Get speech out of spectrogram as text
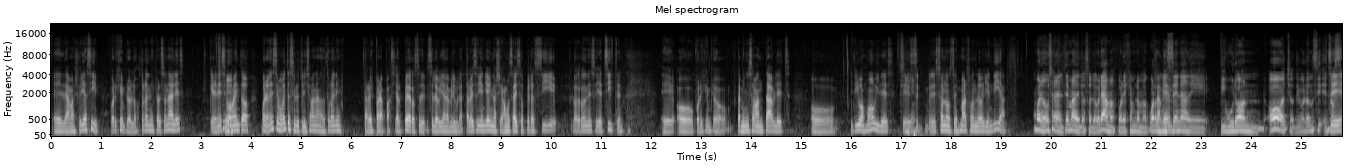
eh, la mayoría sí. Por ejemplo, los drones personales, que en ese momento, bueno, en ese momento se lo utilizaban a los drones tal vez para pasear perros, se, le- se lo veía en la película. Tal vez hoy en día no llegamos a eso, pero sí los drones hoy existen. Eh, o, por ejemplo, también usaban tablets o dispositivos móviles, que Sí. es- eh, son los smartphones de hoy en día. Bueno, usan el tema de los hologramas. Por ejemplo, me acuerdo También. una escena de Tiburón 8, Tiburón 7, no, Sí.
